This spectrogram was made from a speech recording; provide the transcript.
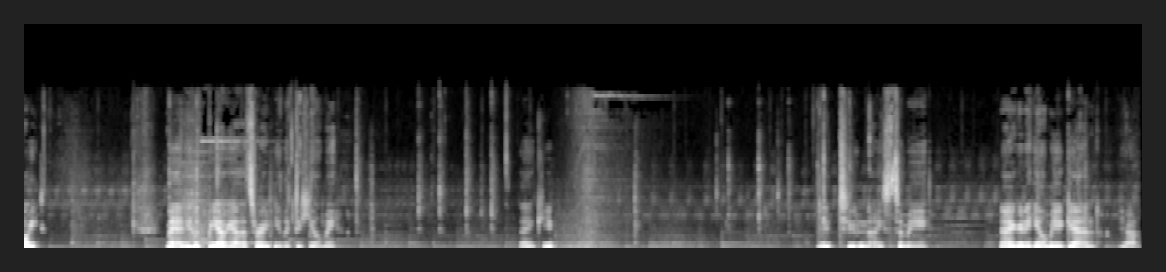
Hoi. Man, you look beat. Oh yeah, that's right. You like to heal me. Thank you. You're too nice to me. Now you're gonna heal me again. Yeah?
